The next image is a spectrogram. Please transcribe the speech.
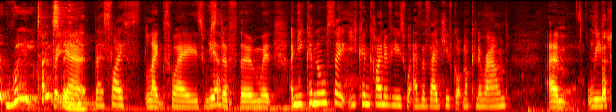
look really tasty. But yeah, they're sliced lengthways. We Yeah. stuff them with, and you can also you can kind of use whatever veg you've got knocking around. Um, we especially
